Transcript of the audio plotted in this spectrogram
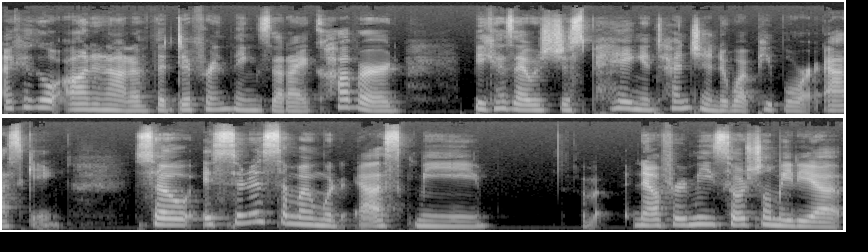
I could go on and on of the different things that I covered because I was just paying attention to what people were asking. So as soon as someone would ask me, now for me, social media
